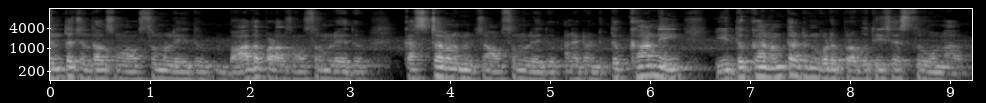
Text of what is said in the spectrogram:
చింత చెందాల్సిన అవసరం లేదు బాధపడాల్సిన అవసరం లేదు కష్టాలు అనుభవించిన అవసరం లేదు అనేటువంటి దుఃఖాన్ని ఈ దుఃఖానంతటిని కూడా ప్రభు తీసేస్తూ ఉన్నారు.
